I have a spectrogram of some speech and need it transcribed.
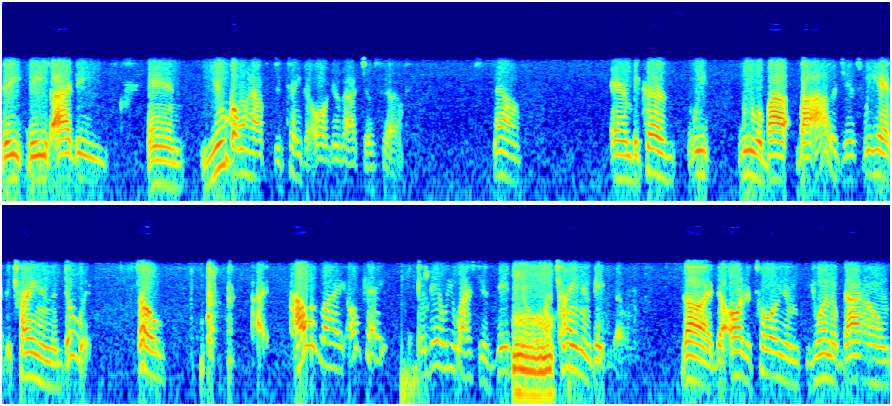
these, these IDs, and you gonna have to take the organs out yourself. Now, and because we we were bi- biologists, we had the training to do it. So I, I was like, okay. So then we watched this video, Mhm. a training video. God, the auditorium went up down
